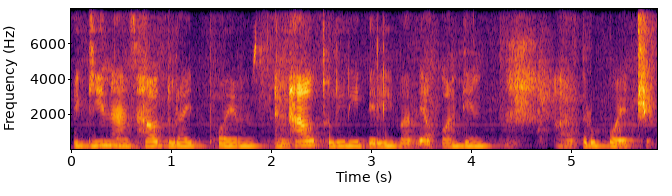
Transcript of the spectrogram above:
beginners how to write poems and how to really deliver their content uh, through poetry.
